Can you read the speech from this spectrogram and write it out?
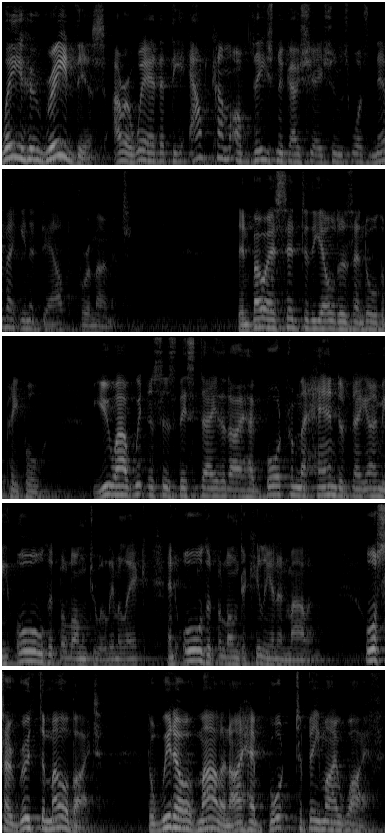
We who read this are aware that the outcome of these negotiations was never in a doubt for a moment. Then Boaz said to the elders and all the people, You are witnesses this day that I have bought from the hand of Naomi all that belonged to Elimelech and all that belonged to Chilion and Mahlon. Also, Ruth the Moabite, the widow of Mahlon, I have brought to be my wife,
